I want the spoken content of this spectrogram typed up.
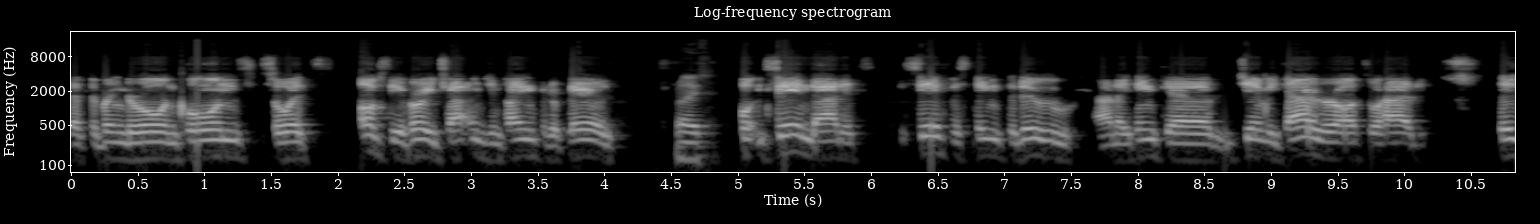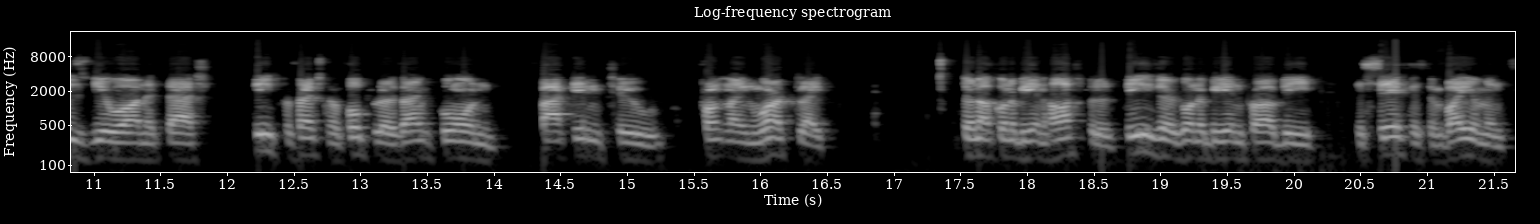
They have to bring their own cones. So it's obviously a very challenging time for the players. Right. But in saying that, it's the safest thing to do. And I think um, Jamie Carragher also had his view on it that these professional footballers aren't going back into frontline work. Like they're not going to be in hospitals. These are going to be in probably the safest environments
